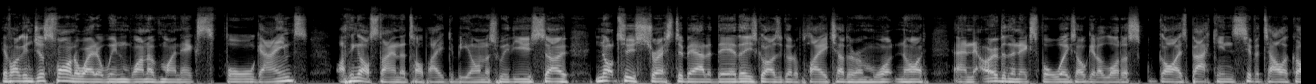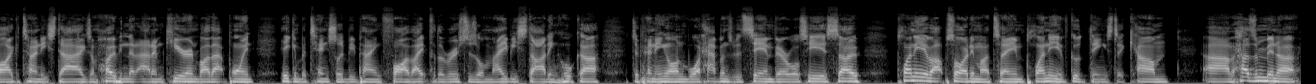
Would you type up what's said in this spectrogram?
If I can just find a way to win one of my next four games, I think I'll stay in the top eight, to be honest with you. So, not too stressed about it there. These guys have got to play each other and whatnot. And over the next four weeks, I'll get a lot of guys back in. Sifa Talakai, Tony Staggs. I'm hoping that Adam Keighran by that point, he can potentially be paying five eight for the Roosters or maybe starting hooker, depending on what happens with Sam Verrills here. So, plenty of upside in my team, plenty of good things to come. Um, hasn't been a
